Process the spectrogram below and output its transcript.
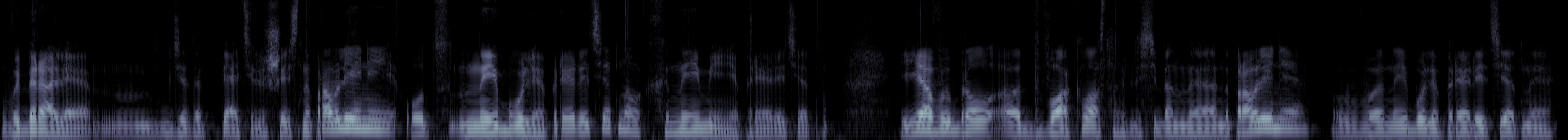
выбирали где-то 5 или 6 направлений от наиболее приоритетного к наименее приоритетному. Я выбрал э, два классных для себя направления в наиболее приоритетные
